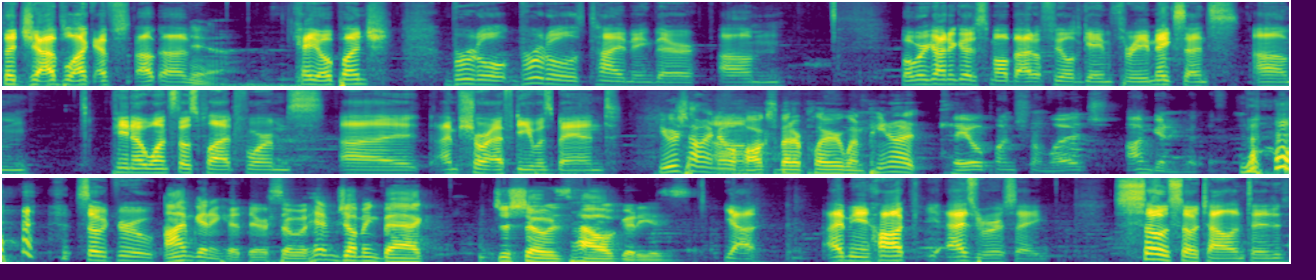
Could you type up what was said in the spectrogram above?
the jab block F, uh, uh, Yeah. KO punch. Brutal, brutal timing there. Um, but we're gonna go to small battlefield game three. Makes sense. Um, Peanut wants those platforms. Uh, I'm sure FD was banned. Here's how I know Um, Hawk's a better player. When Peanut, KO punch from ledge. I'm getting hit there. So Drew, I'm getting hit there. So him jumping back just shows how good he is. yeah, I mean Hawk, as we were saying, so so talented.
